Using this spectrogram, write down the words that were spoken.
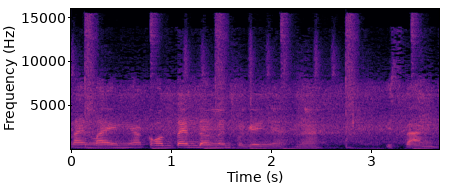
lain-lainnya Konten dan lain sebagainya. Nah, it's time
